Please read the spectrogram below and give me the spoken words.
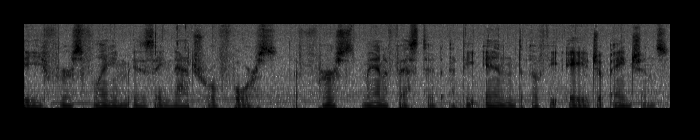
The first flame is a natural force that first manifested at the end of the Age of Ancients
